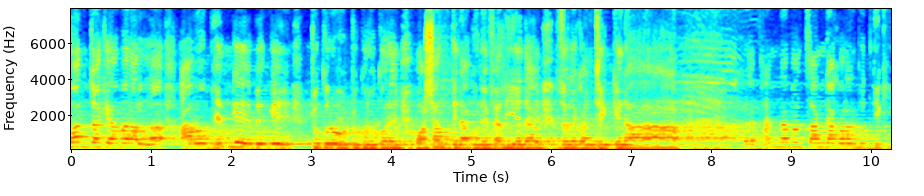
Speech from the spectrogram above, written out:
মনটাকে আমার আল্লাহ আরও ভেঙ্গে ভেঙ্গে টুকরো টুকরো করে অশান্তির আগুনে ফেলিয়ে দেয়। জোরে গান ঠিক কিনা? তাহলে ভাঙ্গা মন চাঙ্গা করার বুদ্ধি কি?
